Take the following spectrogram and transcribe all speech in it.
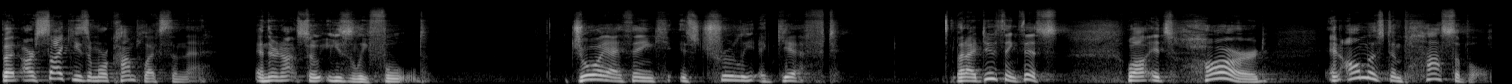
But our psyches are more complex than that, and they're not so easily fooled. Joy, I think, is truly a gift. But I do think this while it's hard and almost impossible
